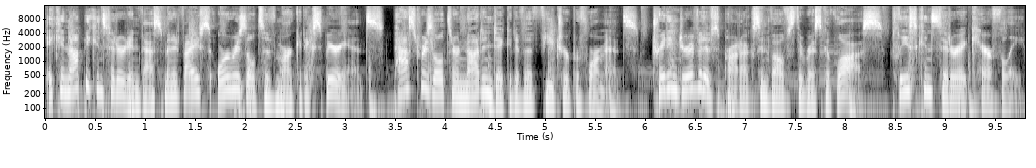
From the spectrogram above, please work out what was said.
It cannot be considered investment advice or results of market experience. Past results are not indicative of future performance. Trading derivatives products involves the risk of loss. Please consider it carefully.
